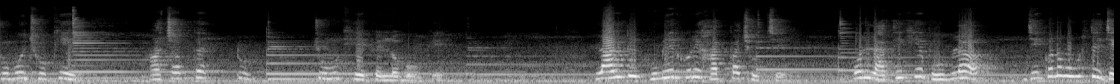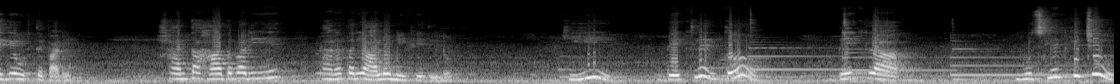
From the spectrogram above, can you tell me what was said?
শুভ ঝুঁকে আচমকা একটু চুমু খেয়ে ফেলল বউকে। লালটি ঘুমের ঘরে হাত পা ছুটছে ওর লাথি খেয়ে ভুবলা যে কোনো মুহূর্তে জেগে উঠতে পারে। শান্তা হাত বাড়িয়ে তাড়াতাড়ি আলো নিভিয়ে দিল। কি? দেখলেন তো? দেখলাম। বুঝলেন কিছু?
